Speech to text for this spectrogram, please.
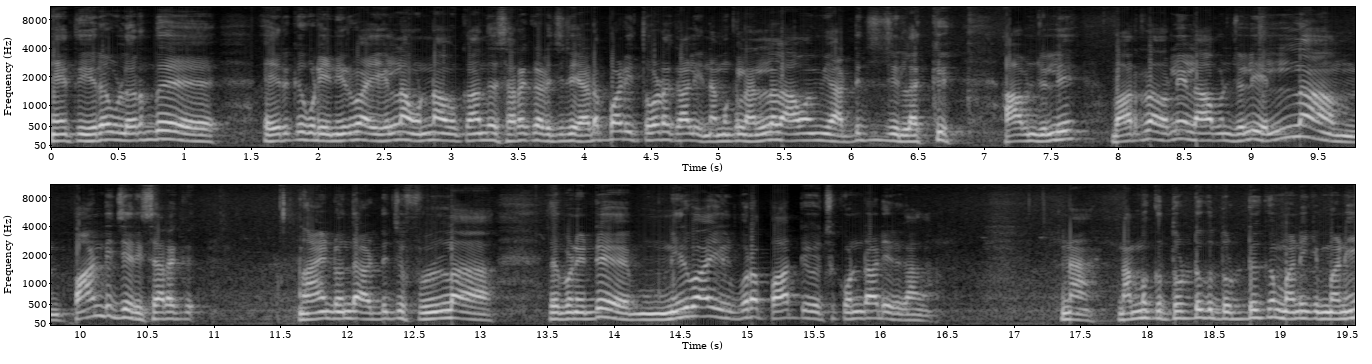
நேற்று இரவுலேருந்து இருக்கக்கூடிய நிர்வாகிகள்லாம் ஒன்றா உட்காந்து சரக்கு அடிச்சுட்டு எடப்பாடி தோட காலி நமக்கு நல்ல லாபம் அடிச்சிச்சு லக்கு அப்படின்னு சொல்லி வர்ற வரலையும் லாபம்னு சொல்லி எல்லாம் பாண்டிச்சேரி சரக்கு வாங்கிட்டு வந்து அடித்து ஃபுல்லாக இது பண்ணிவிட்டு நிர்வாகிகள் பூரா பார்ட்டி வச்சு கொண்டாடி இருக்காங்க. என்ன? நமக்கு துட்டுக்கு துட்டுக்கு மணிக்கு மணி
